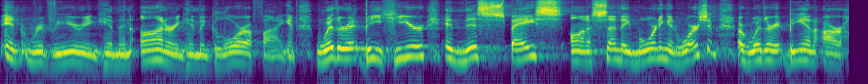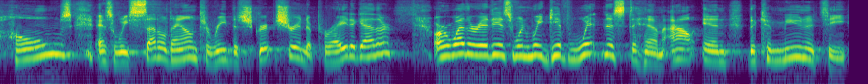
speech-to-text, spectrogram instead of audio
in revering him and honoring him and glorifying him. Whether it be here in this space on a Sunday morning in worship, or whether it be in our homes as we settle down to read the scripture and to pray together, or whether it is when we give witness to him out in the community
